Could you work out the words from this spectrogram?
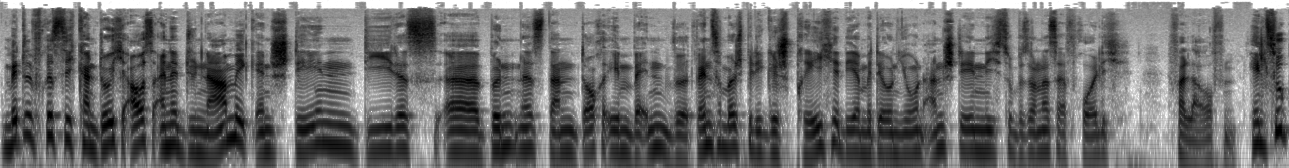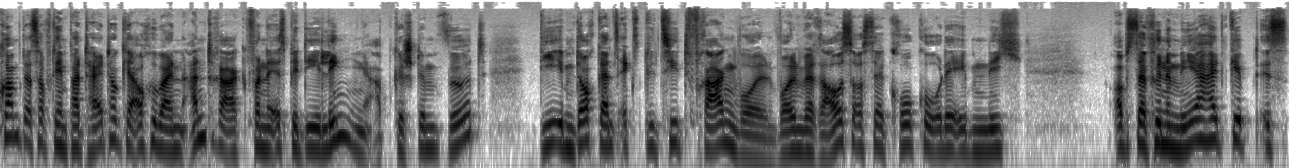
mittelfristig kann durchaus eine Dynamik entstehen, die das äh, Bündnis dann doch eben beenden wird, wenn zum Beispiel die Gespräche, die ja mit der Union anstehen, nicht so besonders erfreulich verlaufen. Hinzu kommt, dass auf dem Parteitag ja auch über einen Antrag von der SPD-Linken abgestimmt wird, die eben doch ganz explizit fragen wollen, wollen wir raus aus der Kroko oder eben nicht. Ob es dafür eine Mehrheit gibt, ist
